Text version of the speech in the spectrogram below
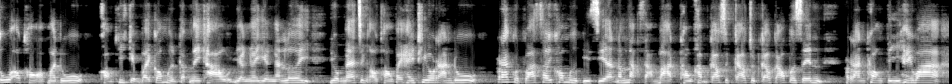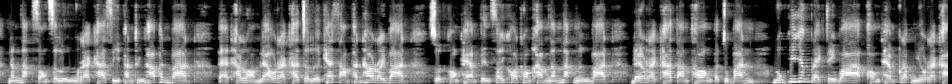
ตู้เอาทองออกมาดู ของที่เก็บไว้ก็เหมือนกับในข่าวอย่างไงอย่างนั้นเลย โยมแม่จึงเอาทองไปให้ที่ร้านดู ปรากฏว่าสร้อยข้อมือปีเสียน้ำหนัก 3 บาททองคำ99.99%ร้านทองตีให้ว่าน้ำหนัก 2 สลึงราคา 4,000ถึง5,000 บาท แต่ถ้าหลอมแล้วราคาจะเหลือแค่ 3,500 บาท ส่วนของแถมเป็นสร้อยคอทองคำน้ำหนัก 1 บาท ได้ราคาตามทองปัจจุบันหลวงพี่ยังแปลกใจว่าของแถมกลับมีราคา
